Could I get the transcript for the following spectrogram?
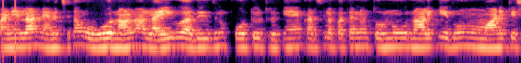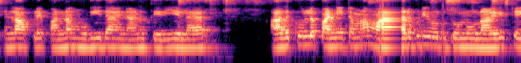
பண்ணிடலாம்னு நினச்சி தான் ஒவ்வொரு நாளும் நான் லைவ் அது இதுன்னு போட்டுட்ருக்கேன் கடைசியில் பார்த்தா இன்னும் தொண்ணூறு நாளைக்கு எதுவும் மானிட்டேஷன்லாம் அப்ளை பண்ண முடியுதா என்னான்னு தெரியல. அதுக்குள்ளே பண்ணிட்டோம்னா மறுபடியும் ஒரு தொண்ணூறு நாளைக்கு ஸ்டே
